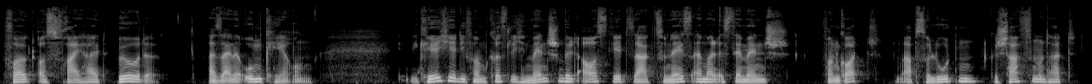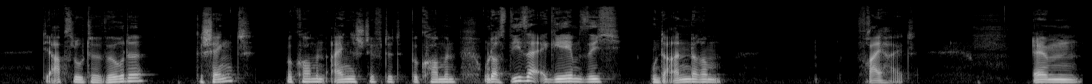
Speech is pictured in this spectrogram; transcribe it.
folgt aus Freiheit Würde, also eine Umkehrung. Die Kirche, die vom christlichen Menschenbild ausgeht, sagt zunächst einmal ist der Mensch von Gott im Absoluten geschaffen und hat die absolute Würde geschenkt bekommen, eingestiftet bekommen und aus dieser ergeben sich unter anderem Freiheit. Ähm,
